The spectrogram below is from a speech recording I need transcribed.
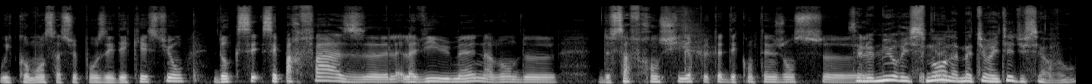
où il commence à se poser des questions. Donc c'est par phase euh, la, vie humaine avant de, de s'affranchir peut-être des contingences. Euh, c'est le mûrissement, la maturité du cerveau.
